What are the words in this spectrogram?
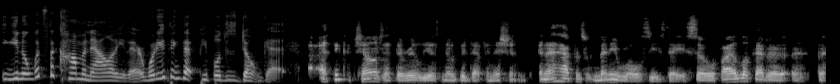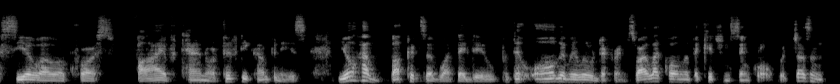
you know what's the commonality there? What do you think that people just don't get? I think a challenge that there really is no good definition and that happens with many roles these days. So if i look at a, a, a coo across 5 10 or 50 companies you'll have buckets of what they do but they're all going to be a little different. So i like calling it the kitchen sink role which doesn't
